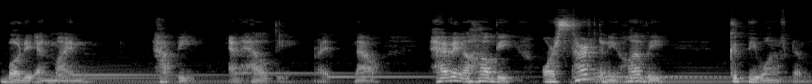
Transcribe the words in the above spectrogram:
body and mind happy and healthy right? Now having a hobby or start a new hobby could be one of them.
